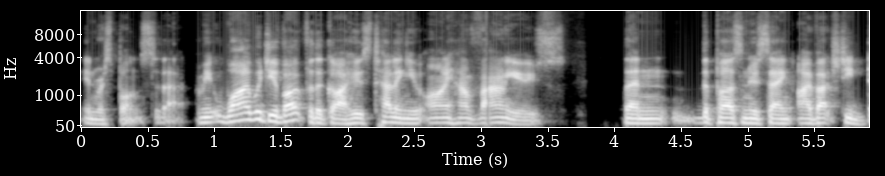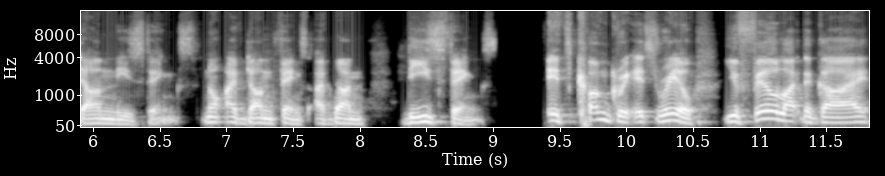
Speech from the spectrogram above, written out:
in response to that. I mean, why would you vote for the guy who's telling you I have values? Than the person who's saying I've actually done these things. Not I've done things. I've done these things. It's concrete. It's real. You feel like the guy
